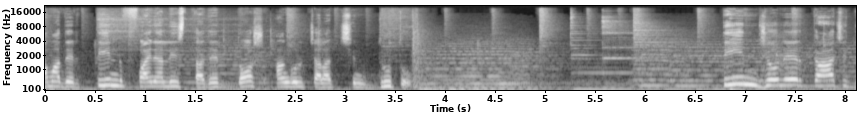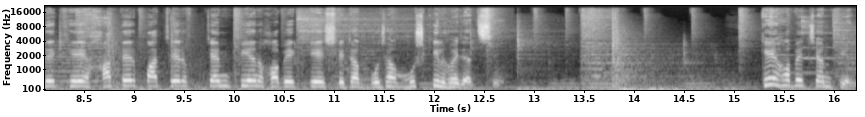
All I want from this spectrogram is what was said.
আমাদের তিন ফাইনালিস্ট তাদের দশ আঙ্গুল চালাচ্ছেন দ্রুত। তিন জনের কাজ দেখে হাতের পাঁচের চ্যাম্পিয়ন হবে কে সেটা বোঝা মুশকিল হয়ে যাচ্ছে। কে হবে চ্যাম্পিয়ন?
